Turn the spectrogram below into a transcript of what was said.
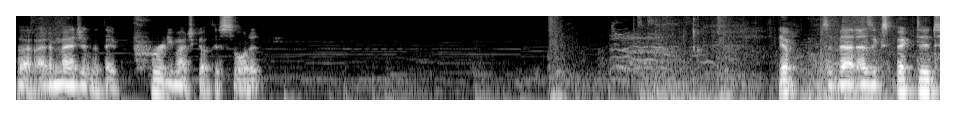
But I'd imagine that they've pretty much got this sorted. Yep, it's about as expected.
